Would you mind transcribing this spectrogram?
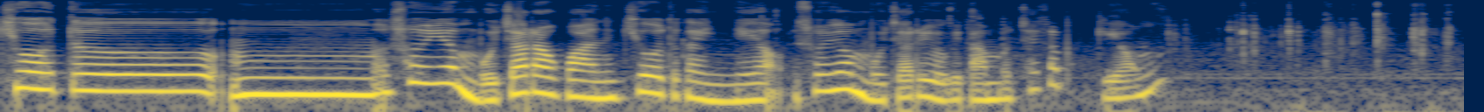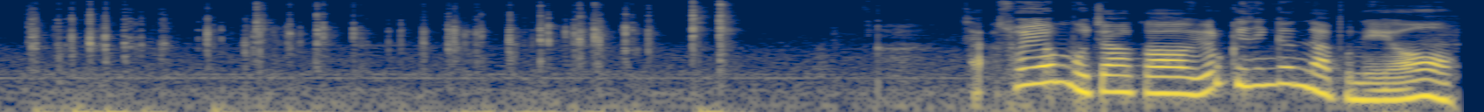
키워드 음, 소유연 모자라고 하는 키워드가 있네요. 소유연 모자를 여기다 한번 찾아볼게요. 소형 모자가 이렇게 생겼나 보네요.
